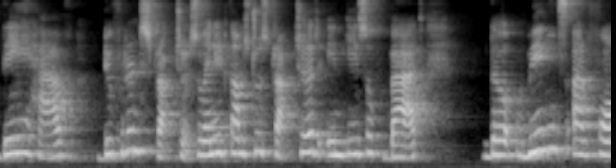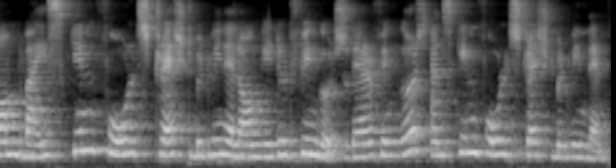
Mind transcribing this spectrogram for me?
they have different structure. So when it comes to structure in case of bat the wings are formed by skin folds stretched between elongated fingers so there are fingers and skin folds stretched between them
